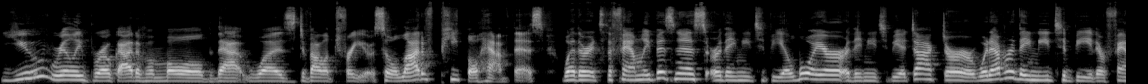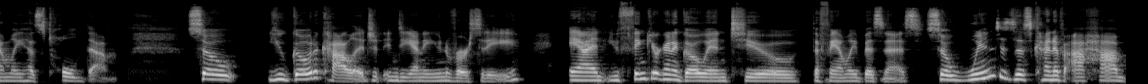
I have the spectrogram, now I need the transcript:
you really broke out of a mold that was developed for you. So, a lot of people have this, whether it's the family business or they need to be a lawyer or they need to be a doctor or whatever they need to be, their family has told them. So, you go to college at Indiana University and you think you're going to go into the family business. So, when does this kind of aha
